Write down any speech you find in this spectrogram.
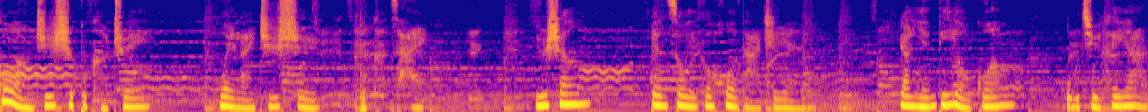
过往之事不可追，未来之事不可猜。余生，便做一个豁达之人，让眼底有光，无惧黑暗；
